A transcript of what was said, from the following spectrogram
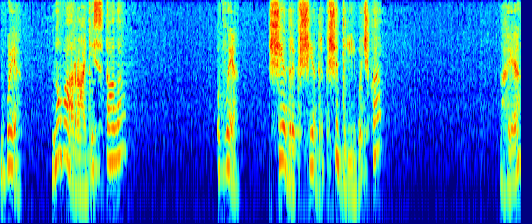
Б. Нова радість стала. В. Щедрик, щедрик, щедрівочка. Г.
